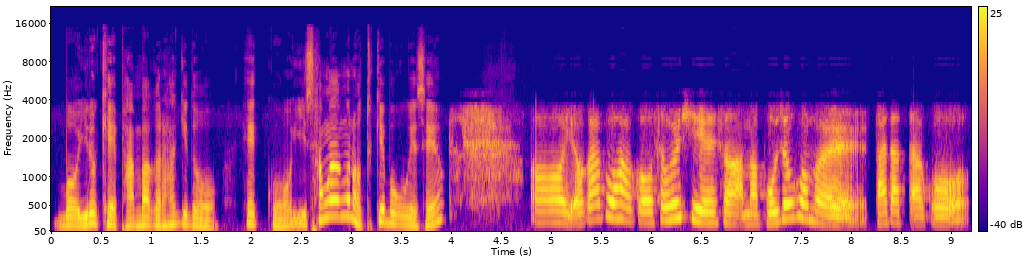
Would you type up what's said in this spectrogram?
뭐 이렇게 반박을 하기도 했고 이 상황은 어떻게 보고 계세요? 어, 여가부하고 서울시에서 아마 보조금을 받았다고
